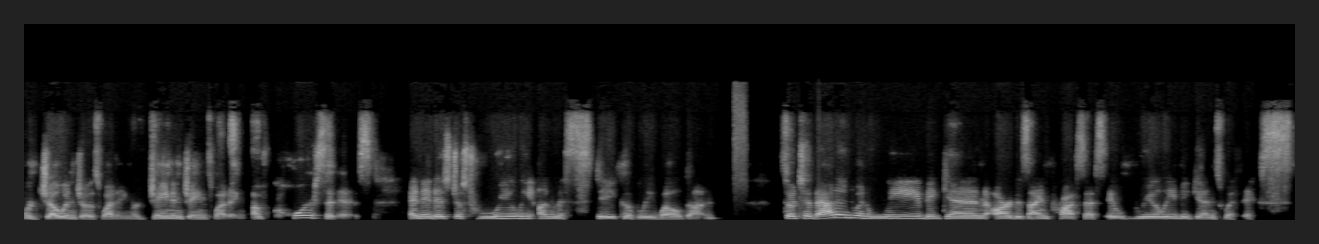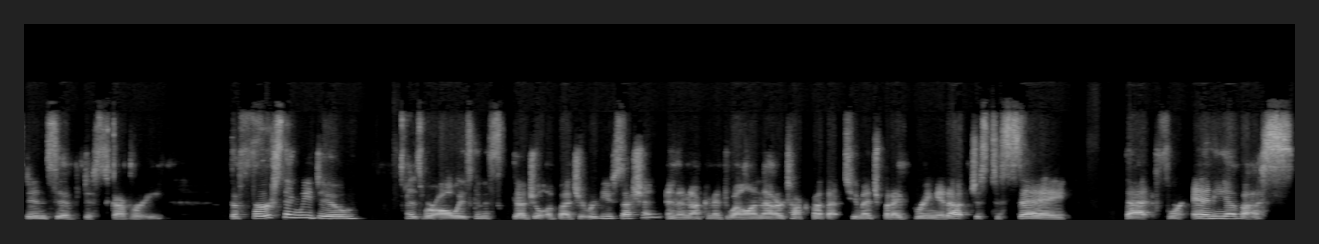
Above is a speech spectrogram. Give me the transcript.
or Joe and Joe's wedding, or Jane and Jane's wedding. Of course it is. And it is just really unmistakably well done. So, to that end, when we begin our design process, it really begins with extensive discovery the first thing we do is we're always going to schedule a budget review session. And I'm not going to dwell on that or talk about that too much, but I bring it up just to say that for any of us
